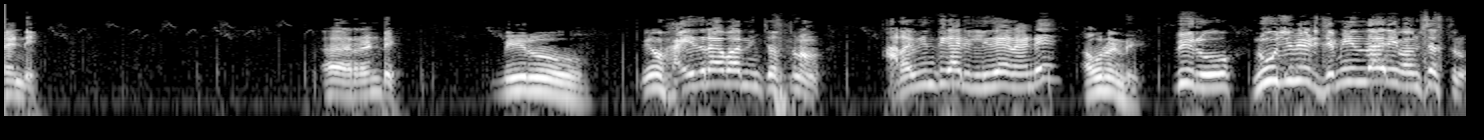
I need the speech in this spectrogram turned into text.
రండి. ఆ, రండి. మీరు మేము హైదరాబాద్ నుంచి వస్తున్నాం. అరవింద్ గారి ఇల్లుదేనండి? అవునండి. వీరు నూజివీడు జమీందారీ వంశస్థులు.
